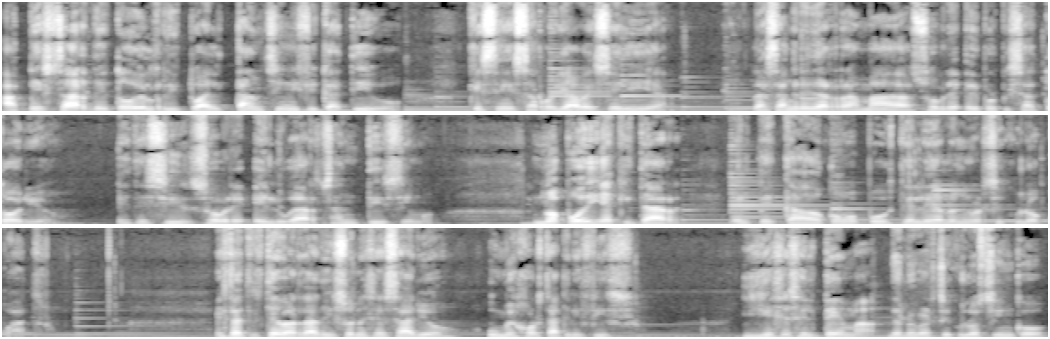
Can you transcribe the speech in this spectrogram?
a pesar de todo el ritual tan significativo que se desarrollaba ese día, la sangre derramada sobre el propiciatorio, es decir, sobre el lugar santísimo, no podía quitar el pecado como puede usted leerlo en el versículo 4. Esta triste verdad hizo necesario un mejor sacrificio. Y ese es el tema de los versículos 5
